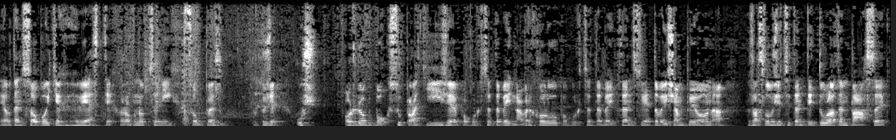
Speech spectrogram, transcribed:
Jo, ten souboj těch hvězd, těch rovnocených soupeřů. Protože už od dob boxu platí, že pokud chcete být na vrcholu, pokud chcete být ten světový šampion a zasloužit si ten titul a ten pásek,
